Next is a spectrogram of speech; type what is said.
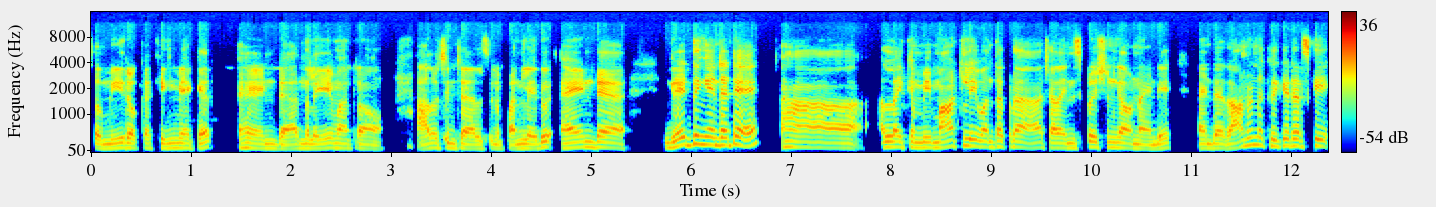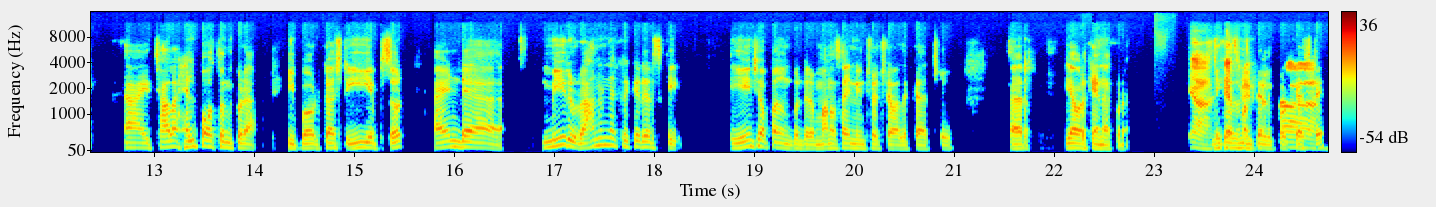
సో మీరు ఒక కింగ్ మేకర్ అండ్ అందులో ఏ మాత్రం ఆలోచించాల్సిన పని లేదు. అండ్ గ్రేట్ థింగ్ ఏంటంటే లైక్ మీ మాటలు ఇవంతా కూడా చాలా ఇన్స్పిరేషన్గా ఉన్నాయండి. అండ్ రానున్న క్రికెటర్స్కి చాలా హెల్ప్ అవుతుంది కూడా ఈ పాడ్కాస్ట్ ఈ ఎపిసోడ్ అండ్ మీరు రానున్న క్రికెటర్స్కి ఏం చెప్పాలనుకుంటారు? మన సైడ్ నుంచి వచ్చే వాళ్ళకి కావచ్చు ఎవరికైనా కూడా. బికాస్ మన తెలుగు పాడ్కాస్ట్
